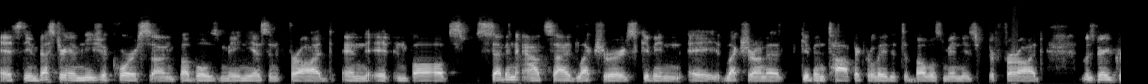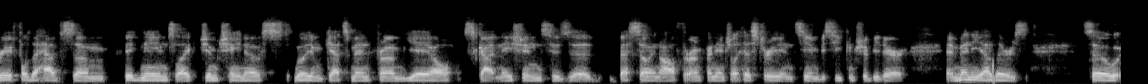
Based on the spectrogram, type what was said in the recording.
it's the investor amnesia course on bubbles, manias, and fraud. And it involves seven outside lecturers giving a lecture on a given topic related to bubbles, manias, or fraud. I was very grateful to have some big names like Jim Chanos, William Goetzmann from Yale, Scott Nations, who's a best-selling author on financial history and CNBC contributor, and many others. So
